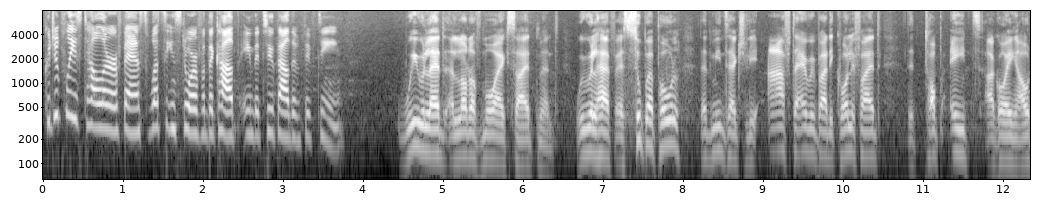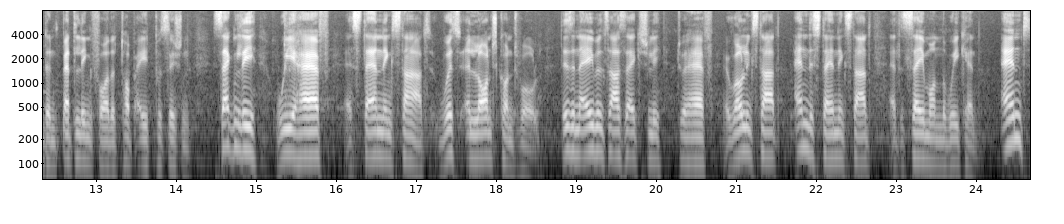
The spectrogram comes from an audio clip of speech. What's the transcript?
Could you please tell our fans what's in store for the Cup in the 2015? We will add a lot of more excitement. We will have a super pole. That means actually after everybody qualified, the top eight are going out and battling for the top eight position. Secondly, we have a standing start with a launch control. This enables us actually to have a rolling start and a standing start at the same on the weekend. And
